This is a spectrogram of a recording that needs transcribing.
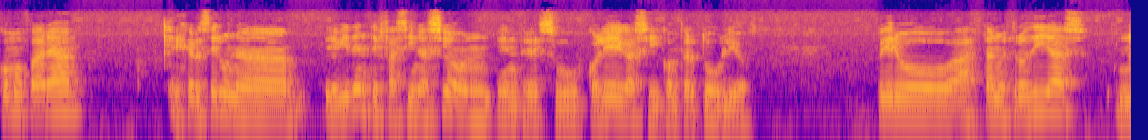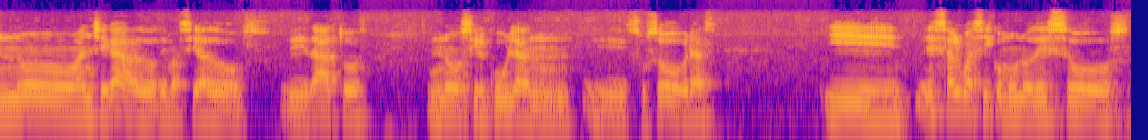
como para ejercer una evidente fascinación entre sus colegas y contertulios. Pero hasta nuestros días no han llegado demasiados eh, datos, no circulan eh, sus obras y es algo así como uno de esos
